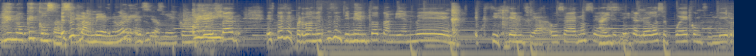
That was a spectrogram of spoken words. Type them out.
Ay, no, qué cosas. Eso ¿eh? también, ¿no? Eso también, como Oigan, que esta- este, perdón, este sentimiento también de exigencia, o sea, no sé, Ay, siento sí. que luego se puede confundir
